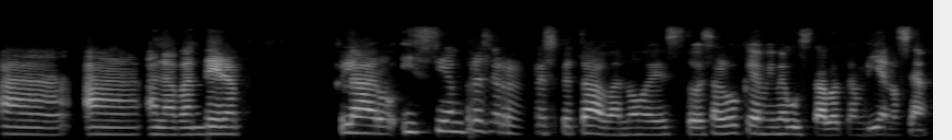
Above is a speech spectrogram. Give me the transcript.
a, a, la bandera. Claro, y siempre se respetaba, ¿no? Esto es algo que a mí me gustaba también, o sea,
